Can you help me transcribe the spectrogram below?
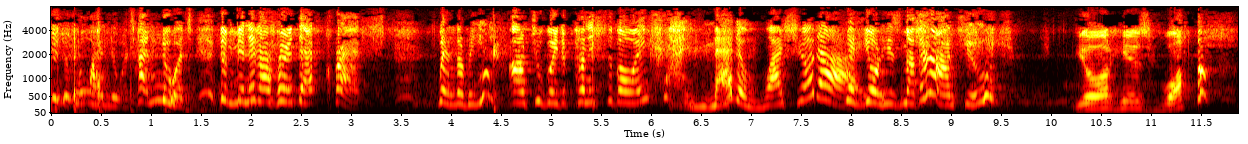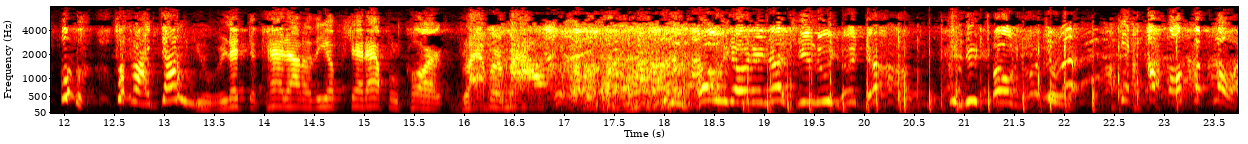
Junior, oh, I knew it. I knew it. The minute I heard that crash. Well, Lorene, aren't you going to punish the boy? Why, madam, why should I? Well, you're his mother, aren't you? You're his what? Oh, oh what have I done? You've let the cat out of the upset apple cart, blabbermouth. Oh, you told on her not to lose her job. You told on her. Junior, get up off the floor.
